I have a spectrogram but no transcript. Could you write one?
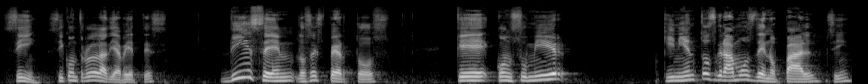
sí, sí controla la diabetes. Dicen los expertos que consumir 500 gramos de nopal, ¿sí?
